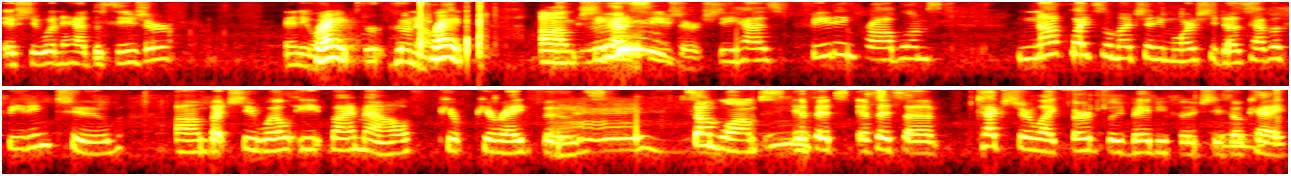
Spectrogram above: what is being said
if she wouldn't have had the seizure, anyway, right. who, who knows? Right. Um, she has seizures. She has feeding problems not quite so much anymore. She does have a feeding tube, um, but she will eat by mouth pure, pureed foods. Some lumps. If it's if it's a texture like third food, baby food, she's okay.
